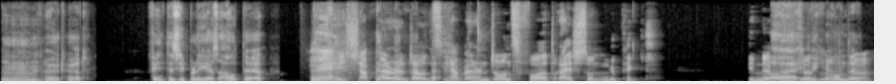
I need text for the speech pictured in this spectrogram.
Mhm, hört, hört. Fantasy Players out there. Ich habe Aaron Jones, ich habe Aaron Jones vor drei Stunden gepickt. In der äh, vierten in Runde. Runde.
